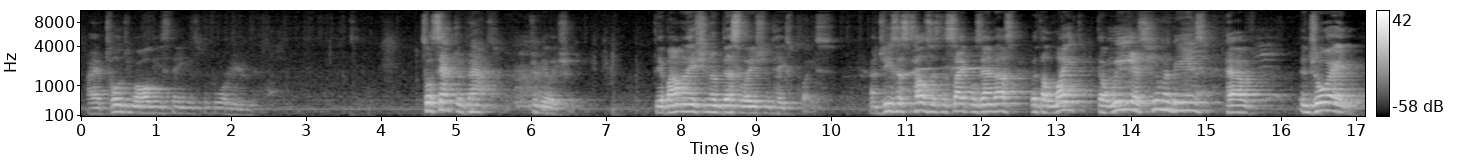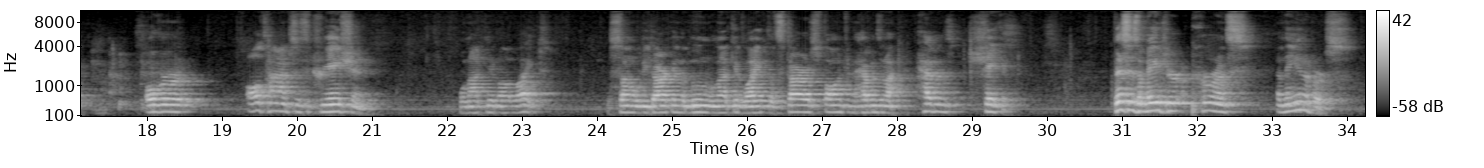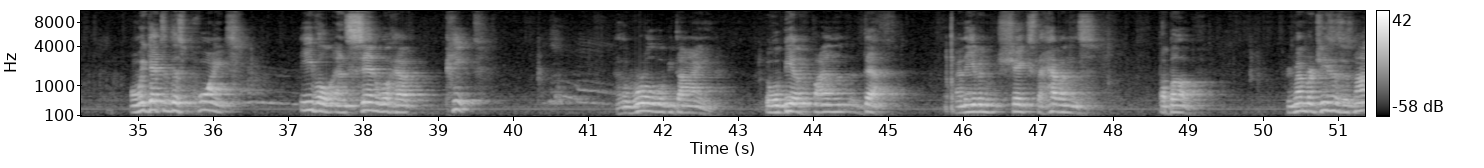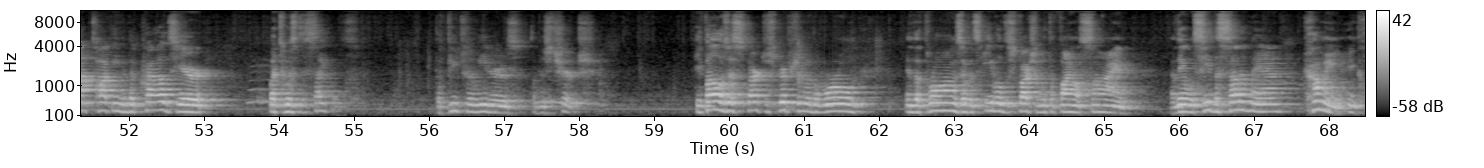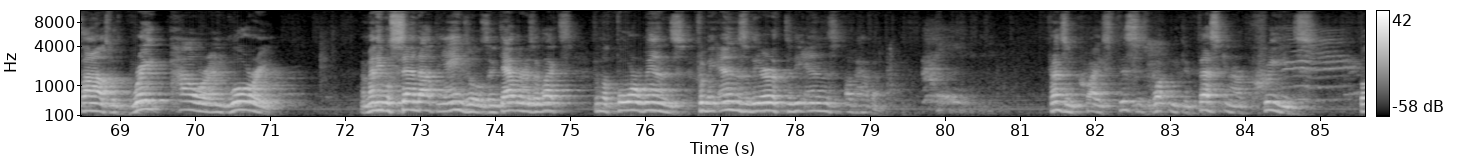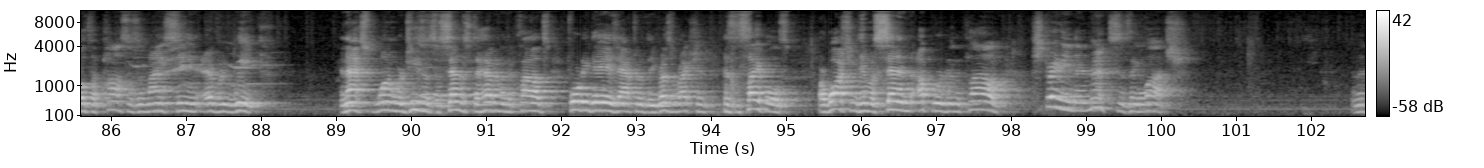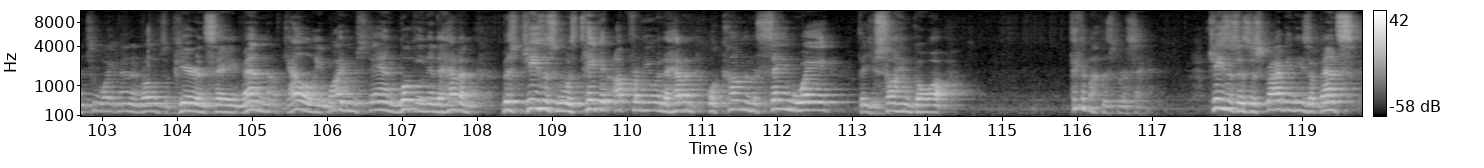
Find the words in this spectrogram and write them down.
I have told you all these things beforehand. So it's after that tribulation. The abomination of desolation takes place. And Jesus tells his disciples and us that the light that we as human beings have enjoyed over all time since the creation will not give out light. The sun will be darkened, the moon will not give light, the stars falling from the heavens, and the heavens shaken. This is a major occurrence in the universe. When we get to this point, evil and sin will have peaked, and the world will be dying. It will be a violent death, and even shakes the heavens above. Remember, Jesus is not talking to the crowds here, but to his disciples, the future leaders of his church. He follows this stark description of the world in the throngs of its evil destruction with the final sign. And they will see the Son of Man coming in clouds with great power and glory. And then he will send out the angels and gather his elect from the four winds, from the ends of the earth to the ends of heaven. Friends in Christ, this is what we confess in our creeds, both apostles and Nicene every week. In Acts 1, where Jesus ascends to heaven in the clouds 40 days after the resurrection, his disciples are watching him ascend upward in the cloud, straining their necks as they watch. And then two white men in robes appear and say, Men of Galilee, why do you stand looking into heaven? This Jesus who was taken up from you into heaven will come in the same way that you saw him go up. Think about this for a second. Jesus is describing these events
